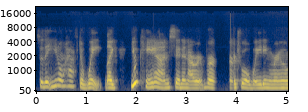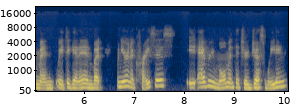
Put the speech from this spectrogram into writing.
so that you don't have to wait. Like you can sit in our virtual waiting room and wait to get in, but when you're in a crisis, every moment that you're just waiting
